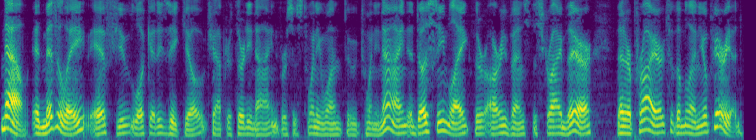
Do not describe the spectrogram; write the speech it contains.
Now, admittedly, if you look at Ezekiel chapter 39, verses 21 to 29, it does seem like there are events described there that are prior to the millennial period.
